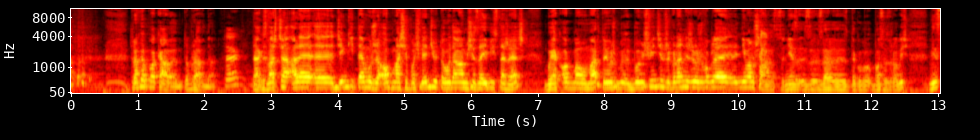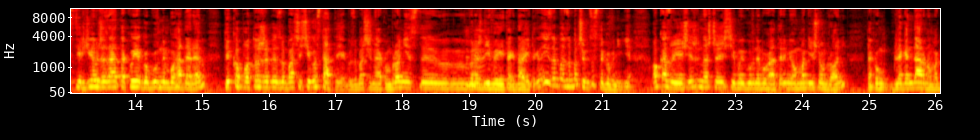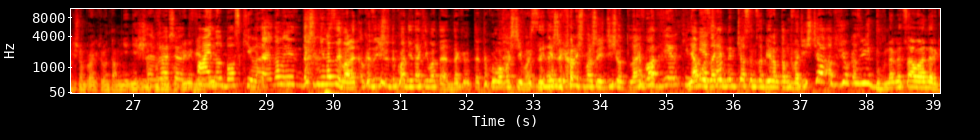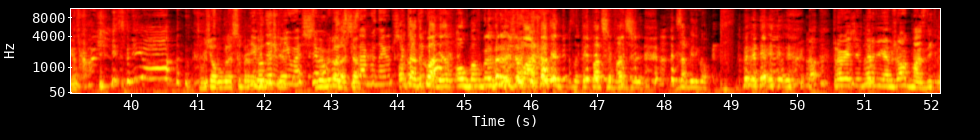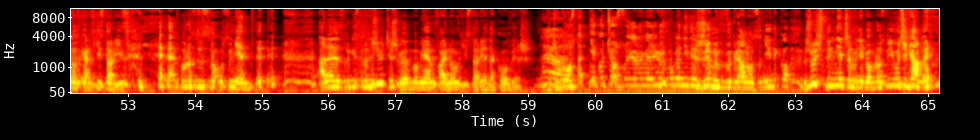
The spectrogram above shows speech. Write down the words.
Trochę płakałem, to prawda. Tak? Tak, zwłaszcza, ale e, dzięki temu, że Ogma się poświęcił, to udała mi się zajebista rzecz, bo jak Ogma umarł, to już by, byłem święcie przekonany, że już w ogóle nie mam szans, nie, z, z, z tego bo- bossa zrobić, więc stwierdziłem, że zaatakuję go głównym bohaterem, tylko po to, żeby zobaczyć jego staty, jakby zobaczyć na jaką broń jest y, wrażliwy i tak dalej, i tak dalej, i zob- zobaczymy, co z tego wyniknie. Okazuje się, że na szczęście mój główny bohater miał magiczną broń, taką legendarną magiczną broń, którą tam nie, od porządku się filmie, więc- Final Boss i Killer. tak, no, tak się nie nazywa, ale okazuje się, że dokładnie taki ma ten, tak, ta, taką ma właściwość, nie, że koleś ma 60 Była life, wielkim ja mu za jednym ciosem zabieram tam 20, a tu się okazuje, że buf, nagle cała energia schodzi, nie. To musiało w ogóle super Nie wyglądać, wnerwiłeś się, Super bo ci tam. zabił najlepszego O tak, dokładnie, tam Og ma w ogóle walka, ten tak patrzy, patrzy, zabili go. No, trochę się wnerwiłem, że Ogma zniknął z kart historii, nie, po prostu został usunięty. Ale z drugiej strony się ucieszyłem, bo miałem fajną historię, taką, wiesz, No ja. takiego ostatniego ciosu, już, wiesz, już w ogóle nie wierzymy w wygraną, co nie, tylko rzuć tym mieczem w niego po prostu i uciekamy.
